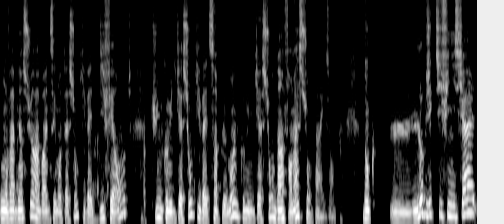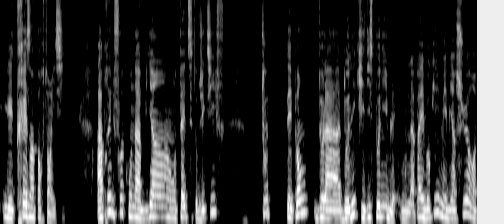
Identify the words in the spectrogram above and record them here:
on va bien sûr avoir une segmentation qui va être différente qu'une communication qui va être simplement une communication d'information, par exemple. Donc, l'objectif initial, il est très important ici. Après, une fois qu'on a bien en tête cet objectif, tout dépend de la donnée qui est disponible. On ne l'a pas évoqué, mais bien sûr,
